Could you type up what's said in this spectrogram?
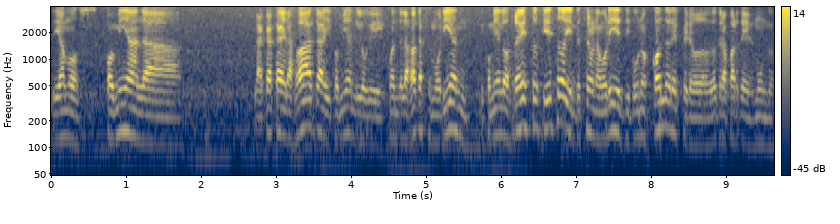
digamos, comían la, la caca de las vacas y comían lo que, cuando las vacas se morían, comían los restos y eso, y empezaron a morir tipo unos cóndores, pero de otra parte del mundo.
